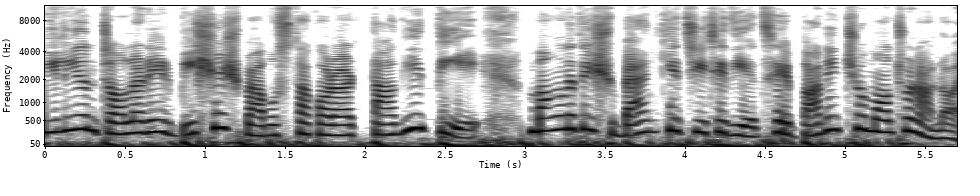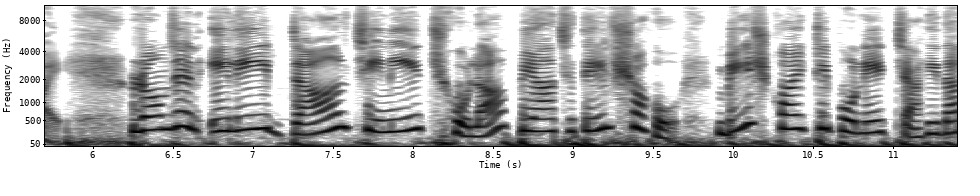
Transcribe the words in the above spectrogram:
বিলিয়ন ডলারের বিশেষ ব্যবস্থা করার তাগিদ দিয়ে বাংলাদেশ ব্যাংকে চিঠি দিয়েছে বাণিজ্য মন্ত্রণালয়। রমজান এলেই ডাল, চিনি, ছোলা, পেঁয়াজ তেল সহ বেশ কয়েকটি পণ্যের চাহিদা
